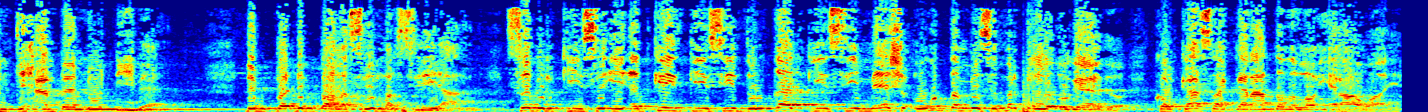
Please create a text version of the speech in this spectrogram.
imtixaan baa loo dhiibaa. Dhibba dhib baa la sii marsiiyaa. Sabirkiisa iyo adkaydkiisii dulqaadkiisii meesha ugu dambaysa marka la ogaado kolkaasaa garaadada loo xiraa waaye.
